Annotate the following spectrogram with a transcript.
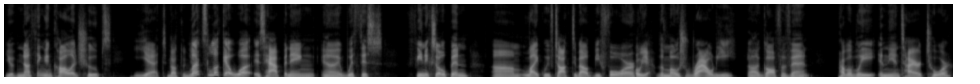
You have nothing in college hoops yet. Nothing yet. Let's look at what is happening uh, with this Phoenix Open. Um, like we've talked about before. Oh, yeah. The most rowdy uh, golf event probably in the entire tour.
